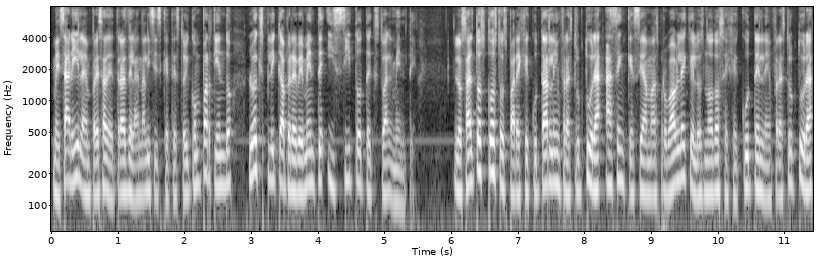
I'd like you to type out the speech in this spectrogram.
Mesari, la empresa detrás del análisis que te estoy compartiendo, lo explica brevemente y cito textualmente. Los altos costos para ejecutar la infraestructura hacen que sea más probable que los nodos ejecuten la infraestructura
